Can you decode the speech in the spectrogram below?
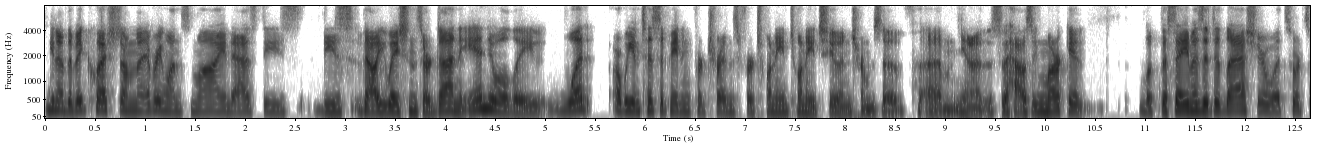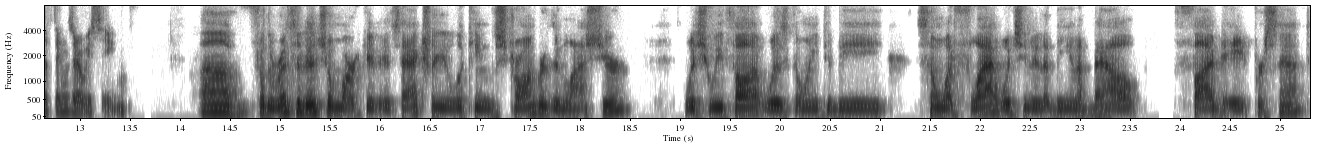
you know, the big question on everyone's mind as these these valuations are done annually, what are we anticipating for trends for 2022 in terms of um, you know, does the housing market look the same as it did last year? What sorts of things are we seeing? Uh, for the residential market, it's actually looking stronger than last year, which we thought was going to be somewhat flat, which ended up being about five to eight percent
